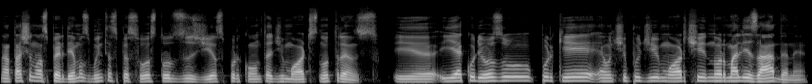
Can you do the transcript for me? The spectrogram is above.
Natasha, nós perdemos muitas pessoas todos os dias por conta de mortes no trânsito. E, e é curioso porque é um tipo de morte normalizada, né?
